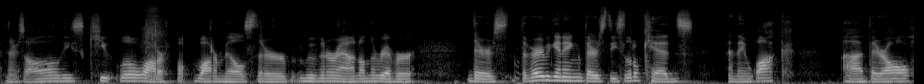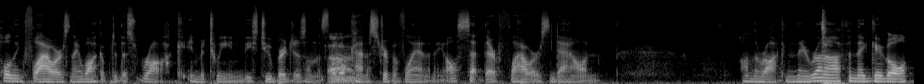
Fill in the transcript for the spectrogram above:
And there's all these cute little water water mills that are moving around on the river. There's the very beginning. There's these little kids, and they walk. Uh, they're all holding flowers, and they walk up to this rock in between these two bridges on this little Uh-huh. kind of strip of land, and they all set their flowers down on the rock, and they run off and they giggle.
